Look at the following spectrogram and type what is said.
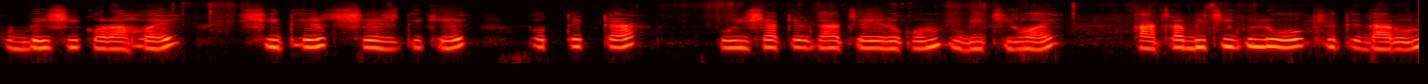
খুব বেশি করা হয়। শীতের শেষ দিকে প্রত্যেকটা পুঁই শাকের গাছে এরকম বিচি হয়। কাঁচা বিচিগুলোও খেতে দারুণ,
